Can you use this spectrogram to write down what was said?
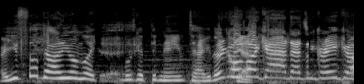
"Are you Phil Donahue?" I'm like, "Look at the name tag." They're like, "Oh Yeah. my god, that's a great guy!"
